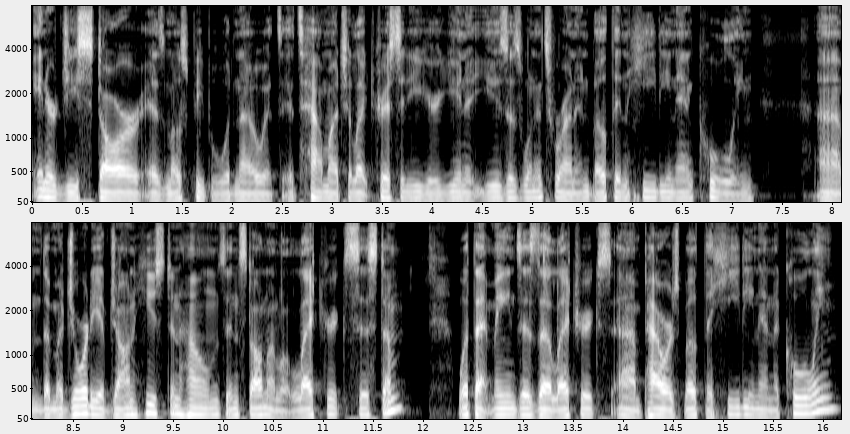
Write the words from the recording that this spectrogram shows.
energy star, as most people would know. It's, it's how much electricity your unit uses when it's running, both in heating and cooling. Um, the majority of John Houston homes install an electric system. What that means is the electrics um, powers both the heating and the cooling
